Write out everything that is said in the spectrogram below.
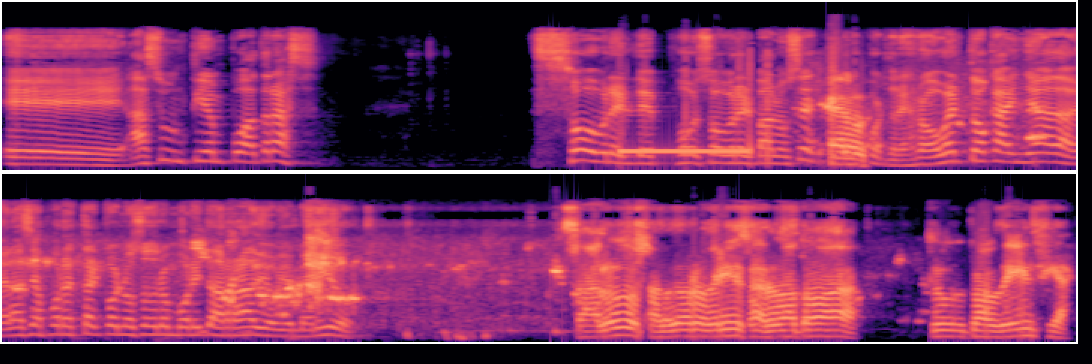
eh, hace un tiempo atrás sobre el, sobre el baloncesto. Roberto Cañada, gracias por estar con nosotros en Bonita Radio. Bienvenido. Saludos, saludos Rodríguez, saludos a toda tu, tu audiencia.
